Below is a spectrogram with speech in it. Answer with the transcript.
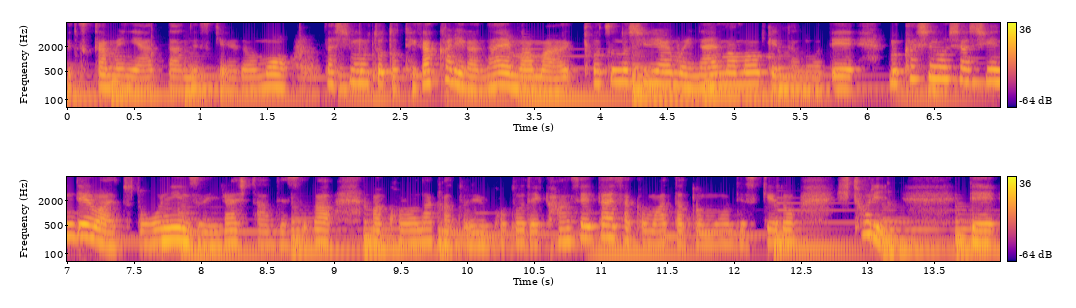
2日目にあったんですけれども私もちょっと手がかりがないまま共通の知り合いもいないまま受けたので昔の写真ではちょっと大人数いらしたんですが、まあ、コロナ禍ということで感染対策もあったと思うんですけど1人で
